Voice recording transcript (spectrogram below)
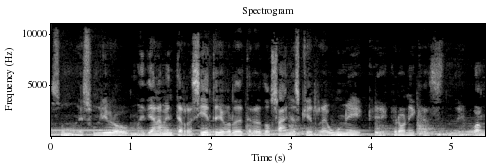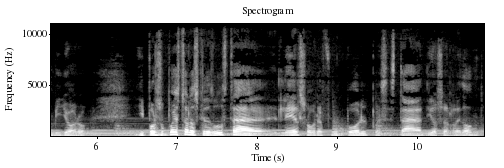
Es un, es un libro medianamente reciente, yo creo de tener dos años, que reúne eh, crónicas de Juan Villoro. Y por supuesto a los que les gusta leer sobre fútbol, pues está Dios es redondo.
